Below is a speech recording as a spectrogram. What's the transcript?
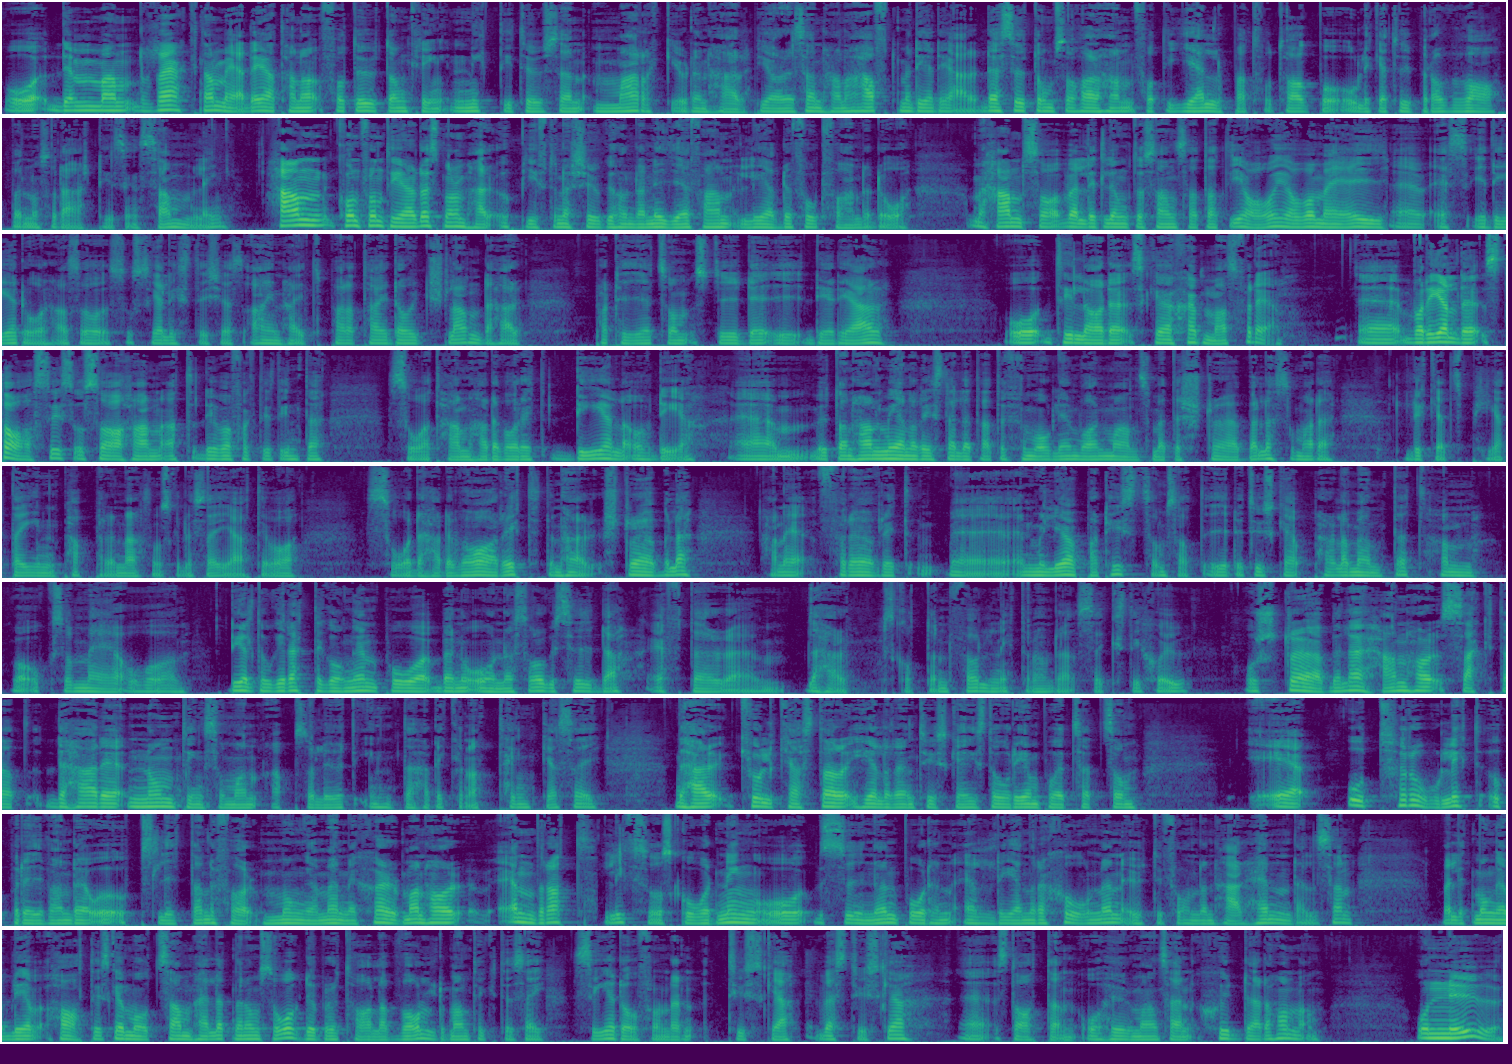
Och det man räknar med är att han har fått ut omkring 90 000 mark ur den här uppgörelsen han har haft med DDR. Dessutom så har han fått hjälp att få tag på olika typer av vapen och sådär till sin samling. Han konfronterades med de här uppgifterna 2009 för han levde fortfarande då. Men han sa väldigt lugnt och sansat att ja, jag var med i eh, SED då, alltså Socialistisches Einheitspartei Deutschland, det här partiet som styrde i DDR. Och tillade, ska jag skämmas för det? Eh, vad det gällde Stasi så sa han att det var faktiskt inte så att han hade varit del av det. Ehm, utan han menade istället att det förmodligen var en man som hette Ströbele som hade lyckats peta in papperna som skulle säga att det var så det hade varit. Den här Ströbele han är för övrigt eh, en miljöpartist som satt i det tyska parlamentet. Han var också med och deltog i rättegången på Benno Ohnesorgs sida efter ehm, det här skotten föll 1967. Och Ströbele han har sagt att det här är någonting som man absolut inte hade kunnat tänka sig. Det här kullkastar hela den tyska historien på ett sätt som är otroligt upprivande och uppslitande för många människor. Man har ändrat livsåskådning och synen på den äldre generationen utifrån den här händelsen. Väldigt många blev hatiska mot samhället när de såg det brutala våld man tyckte sig se då från den tyska, västtyska eh, staten och hur man sen skyddade honom. Och nu,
